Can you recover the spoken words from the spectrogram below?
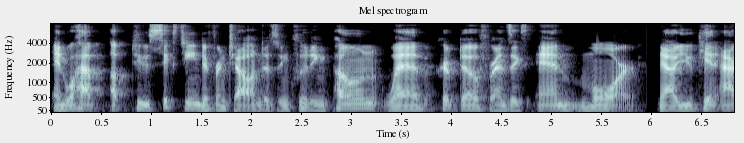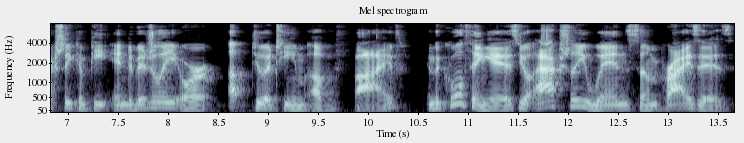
and will have up to 16 different challenges, including Pwn, Web, Crypto, Forensics, and more. Now, you can actually compete individually or up to a team of five. And the cool thing is, you'll actually win some prizes.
